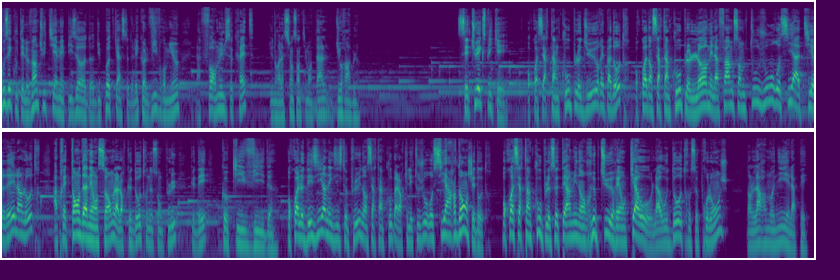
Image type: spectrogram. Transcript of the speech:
Vous écoutez le 28e épisode du podcast de l'école Vivre au mieux, la formule secrète d'une relation sentimentale durable. Sais-tu expliquer pourquoi certains couples durent et pas d'autres? Pourquoi dans certains couples, l'homme et la femme semblent toujours aussi attirés l'un l'autre après tant d'années ensemble alors que d'autres ne sont plus que des coquilles vides? Pourquoi le désir n'existe plus dans certains couples alors qu'il est toujours aussi ardent chez d'autres? Pourquoi certains couples se terminent en rupture et en chaos là où d'autres se prolongent dans l'harmonie et la paix?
